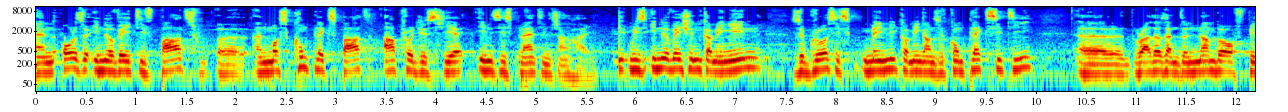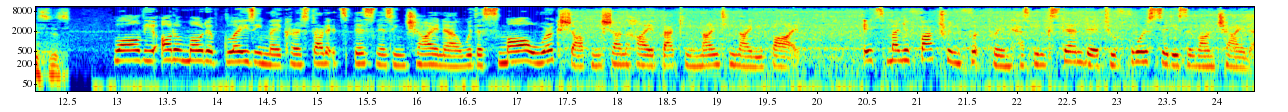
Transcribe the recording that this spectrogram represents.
and all the innovative parts uh, and most complex parts are produced here in this plant in Shanghai. With innovation coming in, the growth is mainly coming on the complexity uh, rather than the number of pieces. While the automotive glazing maker started its business in China with a small workshop in Shanghai back in 1995, its manufacturing footprint has been extended to four cities around China.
